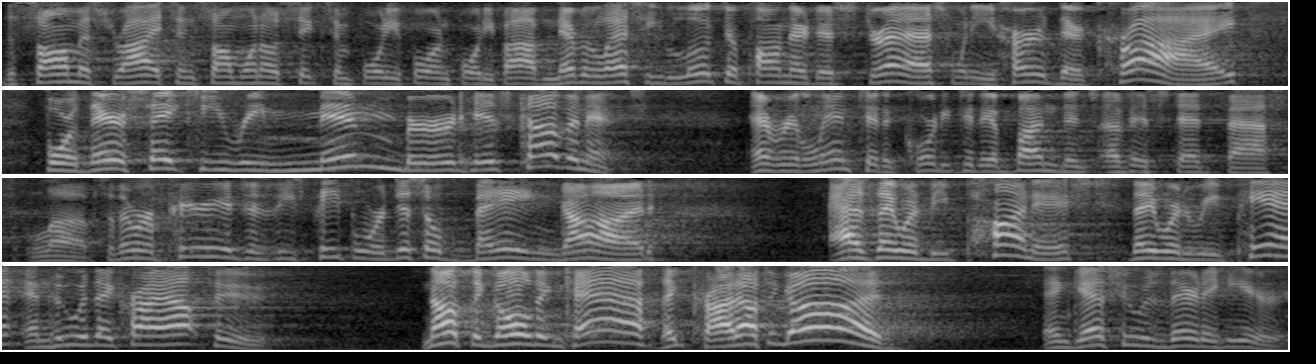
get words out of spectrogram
The psalmist writes in Psalm 106 and 44 and 45 Nevertheless, he looked upon their distress when he heard their cry. For their sake, he remembered his covenant and relented according to the abundance of his steadfast love. So there were periods as these people were disobeying God, as they would be punished, they would repent, and who would they cry out to? Not the golden calf, they cried out to God. And guess who was there to hear?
